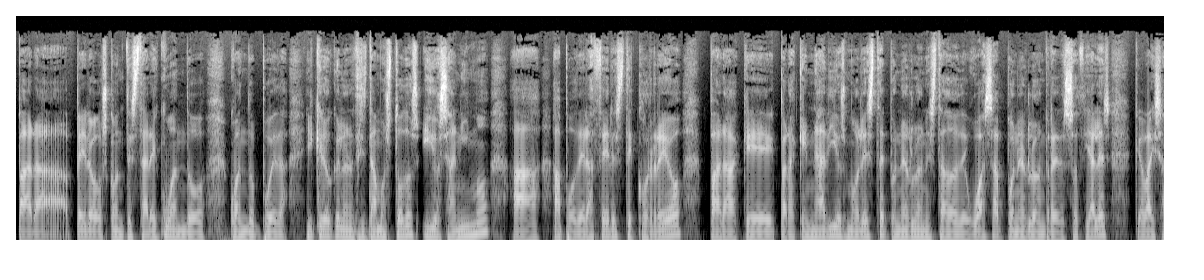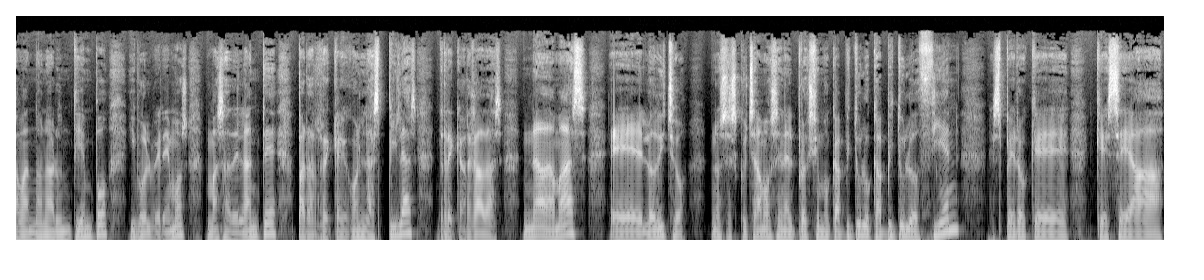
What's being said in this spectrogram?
para, pero os contestaré cuando, cuando pueda. Y creo que lo necesitamos todos y os animo a, a poder hacer este correo para que, para que nadie os moleste ponerlo en estado de WhatsApp, ponerlo en redes sociales, que vais a abandonar un tiempo y volveremos más adelante para con las pilas recargadas. Nada más, eh, lo dicho, nos escuchamos en el próximo capítulo, capítulo 100. Espero que, que sea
